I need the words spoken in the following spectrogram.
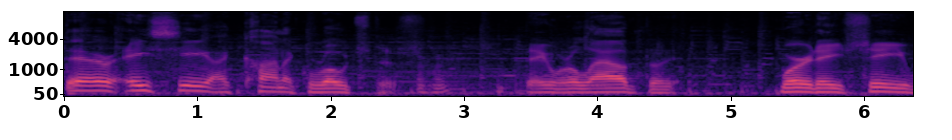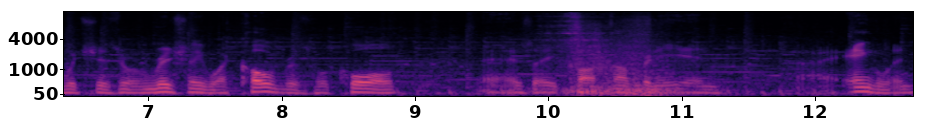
They're AC iconic roadsters. They were allowed the word AC, which is originally what Cobras were called, as a car company in uh, England.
